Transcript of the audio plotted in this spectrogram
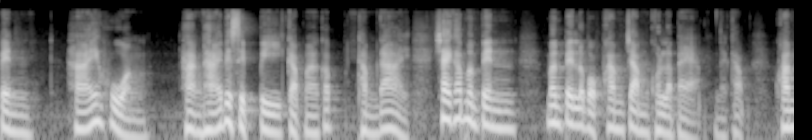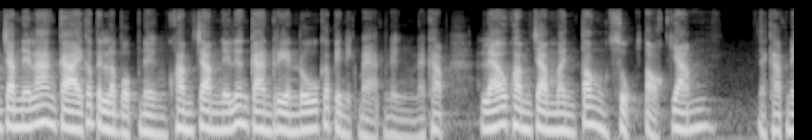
เป็นหายห่วง ห่างหายไป 10 ปีกลับมาก็ทำได้ ใช่ครับมันเป็นมันเป็นระบบความจำคนละแบบนะครับ ความจำในร่างกายก็เป็นระบบหนึ่ง ความจำในเรื่องการเรียนรู้ก็เป็นอีกแบบหนึ่งนะครับ แล้วความจำมันต้องสุกตอกย้ำนะครับใน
